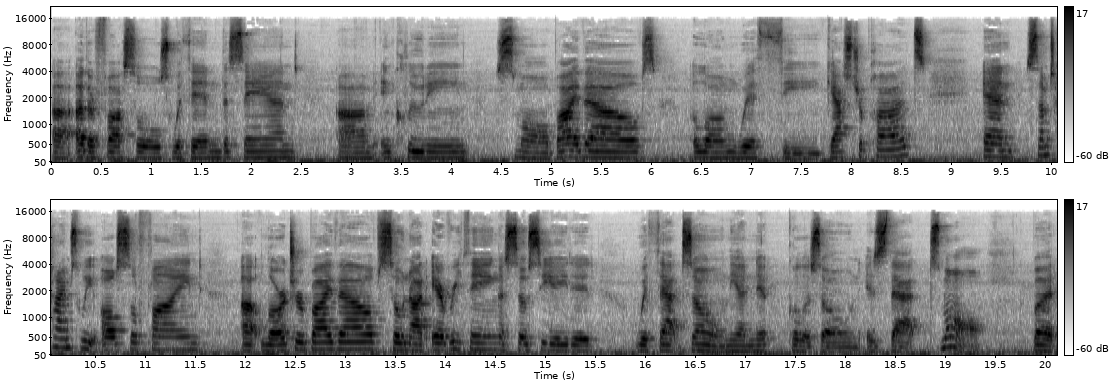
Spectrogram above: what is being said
uh, other fossils within the sand, um, including small bivalves, along with the gastropods. And sometimes we also find uh, larger bivalves, so not everything associated with that zone, the Amnicola zone, is that small, but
